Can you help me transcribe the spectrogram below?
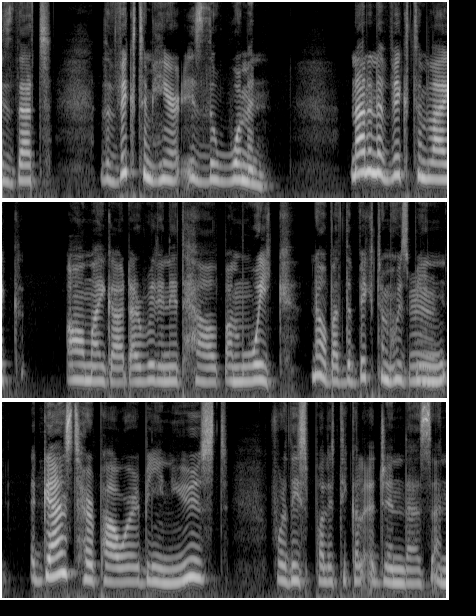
is that the victim here is the woman, not in a victim like, oh my God, I really need help, I'm weak. No, but the victim who's Mm. being against her power, being used for these political agendas and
